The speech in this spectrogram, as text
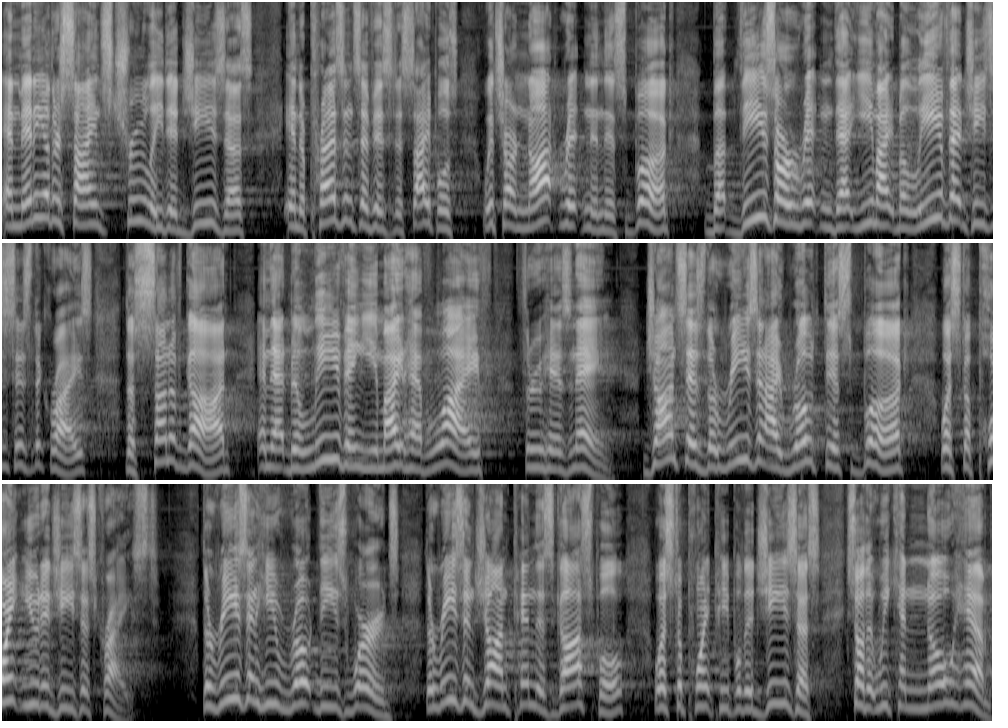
And many other signs truly did Jesus in the presence of his disciples, which are not written in this book, but these are written that ye might believe that Jesus is the Christ, the Son of God, and that believing ye might have life through his name. John says, The reason I wrote this book was to point you to Jesus Christ. The reason he wrote these words, the reason John penned this gospel was to point people to Jesus so that we can know him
